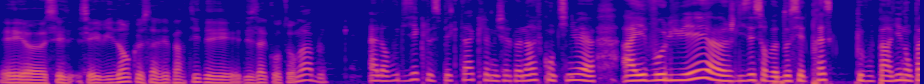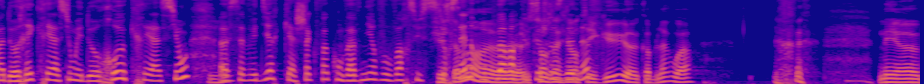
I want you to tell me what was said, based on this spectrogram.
et euh, c'est c'est évident que ça fait partie des, des incontournables. Alors, vous disiez que le spectacle Michel Polnareff continuait à, à évoluer. Euh, je lisais sur votre dossier de presse que vous parliez non pas de récréation, mais de recréation. Mhm. Euh, ça veut dire qu'à chaque fois qu'on va venir vous voir su- sur scène, on peut avoir euh, quelque sans chose de neuf. aigu euh, comme la voix. Mais euh,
